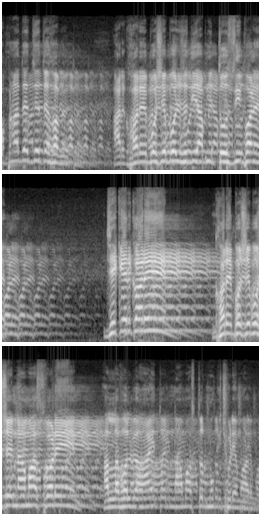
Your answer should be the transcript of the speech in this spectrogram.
আপনাদের যেতে হবে আর ঘরে বসে বসে যদি আপনি তসবি পড়েন, জেকের করেন, ঘরে বসে বসে নামাজ পড়েন, আল্লাহ বলবে, আয় তোর নামাজ তোর মুখে ছুড়ে মারবো।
